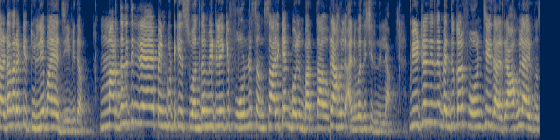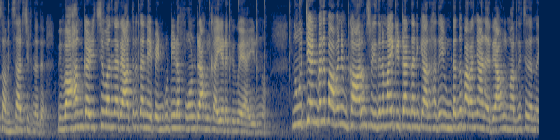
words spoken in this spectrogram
തടവറയ്ക്ക് തുല്യമായ ജീവിതം. മർദ്ദനത്തിനിരയായ പെൺകുട്ടിക്ക് സ്വന്തം വീട്ടിലേക്ക് ഫോണിൽ സംസാരിക്കാൻ പോലും ഭർത്താവ് രാഹുൽ അനുവദിച്ചിരുന്നില്ല. വീട്ടിൽ നിന്ന് ബന്ധുക്കൾ ഫോൺ ചെയ്താൽ രാഹുൽ ആയിരുന്നു സംസാരിച്ചിരുന്നത്. വിവാഹം കഴിച്ചു വന്ന രാത്രി തന്നെ പെൺകുട്ടിയുടെ ഫോൺ രാഹുൽ കൈയടക്കുകയായിരുന്നു. നൂറ്റി അൻപത് പവനും കാറും ശ്രീധനമായി കിട്ടാൻ തനിക്ക് അർഹതയുണ്ടെന്ന് പറഞ്ഞാണ് രാഹുൽ മർദ്ദിച്ചതെന്ന്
